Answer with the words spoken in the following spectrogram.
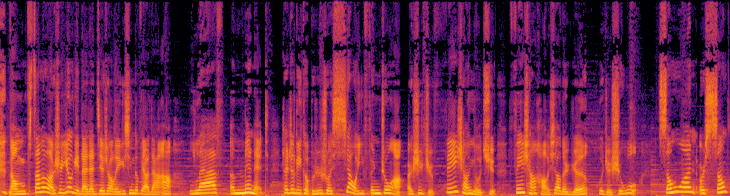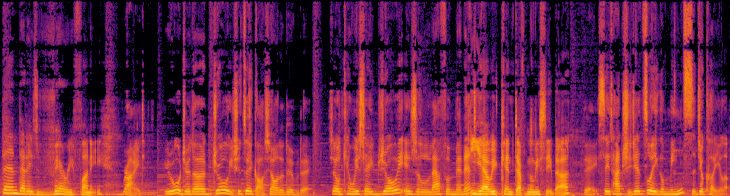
那我们三位老师又给大家介绍了一个新的表达啊，laugh a minute。它这里可不是说笑一分钟啊，而是指非常有趣、非常好笑的人或者是物，someone or something that is very funny。 right. 比如我觉得 Joey 是最搞笑的，对不对？So can we say Joey is laugh a minute? Yeah, we can definitely say that. 对，所以它直接做一个名词就可以了。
